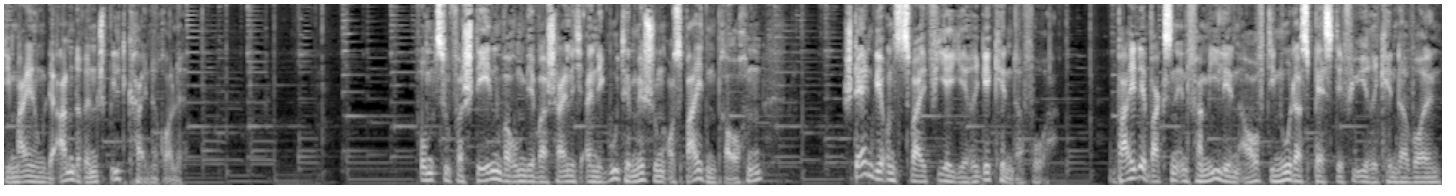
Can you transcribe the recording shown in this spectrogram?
Die Meinung der anderen spielt keine Rolle. Um zu verstehen, warum wir wahrscheinlich eine gute Mischung aus beiden brauchen, stellen wir uns zwei vierjährige Kinder vor. Beide wachsen in Familien auf, die nur das Beste für ihre Kinder wollen,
